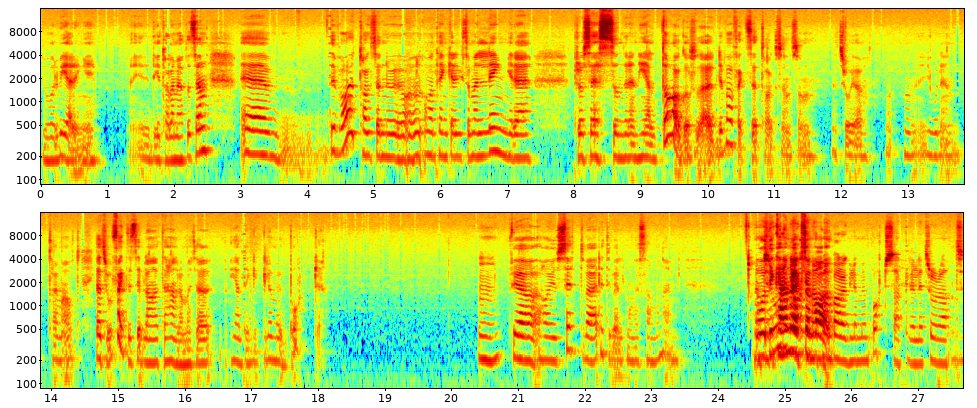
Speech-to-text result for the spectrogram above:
involvering i, i det digitala mötet. Sen, eh, det var ett tag sedan nu, om man tänker liksom en längre process under en hel dag och sådär. Det var faktiskt ett tag sedan som jag tror jag gjorde en time-out. Jag tror faktiskt ibland att det handlar om att jag helt enkelt glömmer bort det. Mm. För jag har ju sett värdet i väldigt många sammanhang. Men och det tror kan du också verkligen att vara... man bara glömmer bort saker eller tror du att...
